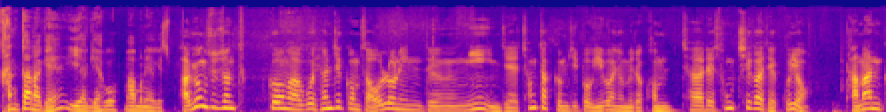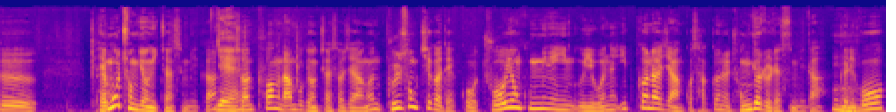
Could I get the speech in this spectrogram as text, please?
간단하게 이야기하고 마무리하겠습니다. 박영수 전 특검하고 현직 검사, 언론인 등이 이제 청탁금지법 위반 혐의로 검찰에 송치가 됐고요. 다만 그 배모 총경 있지 않습니까? 예. 전 포항 남부경찰서장은 불송치가 됐고 주호영 국민의힘 의원은 입건하지 않고 사건을 종결을 했습니다. 음. 그리고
